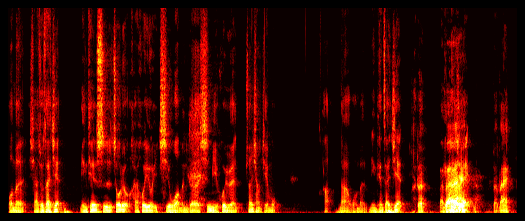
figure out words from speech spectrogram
我们下周再见，明天是周六，还会有一期我们的西米会员专享节目。好，那我们明天再见。好的，拜拜拜，拜拜。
